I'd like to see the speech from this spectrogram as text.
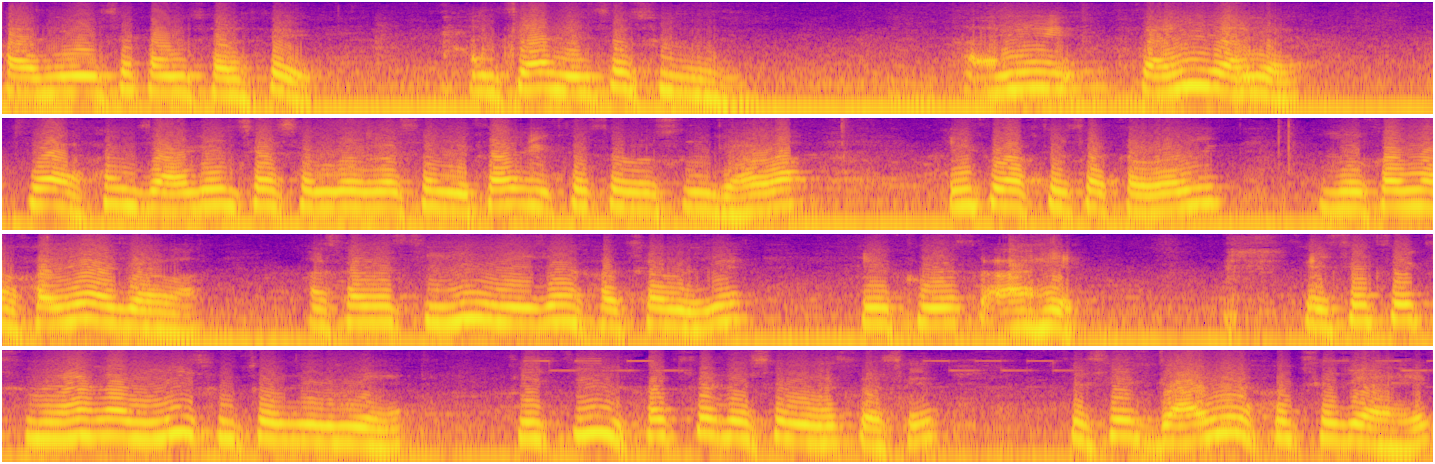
फाळण्याचं काम चालते आणि त्यानंतर सुरू होईल. आणि काही झालं तर आपण जागेच्या संदर्भाचा निकाल एकत्र बसून घ्यावा एक वाक्याचा करावी लोकांना पर्याय द्यावा असा या तिन्ही मेजर पक्षामध्ये एकमत आहे. त्याच्यात एक सुधारणा मी सुचवलेली आहे की तीन पक्ष जसे महत्त्वाचे तसे डावे पक्ष जे आहेत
